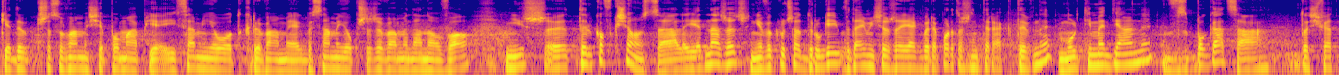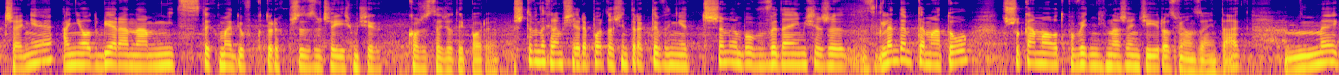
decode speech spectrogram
kiedy przesuwamy się po mapie i sami ją odkrywamy, jakby sami ją przeżywamy na nowo, niż e, tylko w książce. Ale jedna rzecz nie wyklucza drugiej. Wydaje mi się, że jakby reportaż interaktywny, multimedialny wzbogaca doświadczenie, a nie odbiera nam nic z tych mediów, których przyzwyczailiśmy się korzystać do tej pory. Sztywnych ram się reportaż interaktywny nie trzyma, bo wydaje mi się, że względem tematu szukamy odpowiednich narzędzi i rozwiązań, tak? My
